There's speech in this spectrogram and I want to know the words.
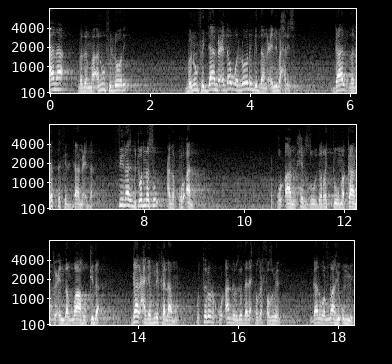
أنا بدل ما أنوم في اللوري بنوم في الجامع ده واللوري قدام عيني بحرسه. قال رقدت في الجامع ده. في ناس بتونسوا عن القرآن. القرآن وحفظه ودرجته ومكانته عند الله وكده. قال عجبني كلامه. قلت له القرآن ده ده يحفظه يحفظه وين؟ قال والله أمي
